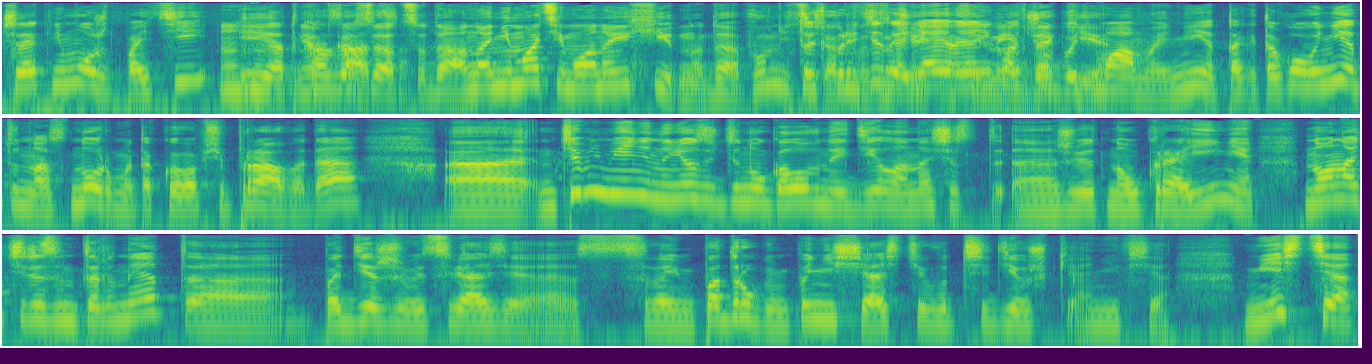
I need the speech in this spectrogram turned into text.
человек не может пойти Мгм, и отказаться. Да, она не мать ему, она ехидна, да. Помните, То есть прийти и сказать, я, я не хочу быть мамой. Нет, так- такого нет у нас нормы, такое вообще право, да. А, но тем не менее, на нее заведено уголовное дело. Она сейчас живет на Украине, но она через интернет а, поддерживает связи э, с своими подругами по несчастью. Вот все девушки, они все вместе.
